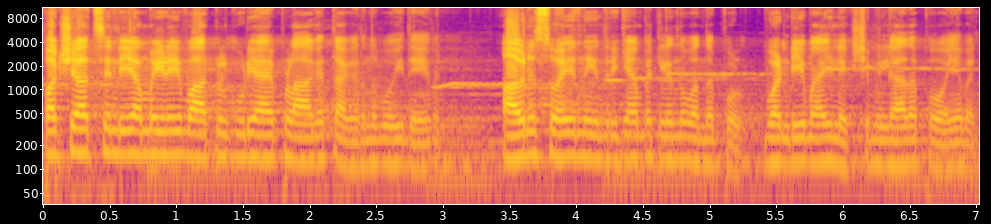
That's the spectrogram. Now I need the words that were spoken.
പക്ഷേ അച്ഛന്റെയും അമ്മയുടെയും വാക്കുകൾ കൂടി ആയപ്പോൾ ആകെ തകർന്നുപോയി ദേവൻ. അവന് സ്വയം നിയന്ത്രിക്കാൻ പറ്റില്ലെന്ന് വന്നപ്പോൾ വണ്ടിയുമായി ലക്ഷ്യമില്ലാതെ പോയവൻ.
